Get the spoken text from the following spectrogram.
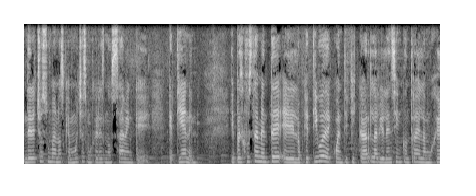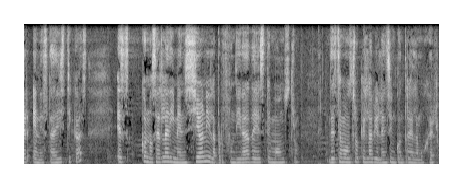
Derechos humanos que muchas mujeres no saben que, que tienen. Y pues justamente el objetivo de cuantificar la violencia en contra de la mujer en estadísticas es conocer la dimensión y la profundidad de este monstruo, de este monstruo que es la violencia en contra de la mujer.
